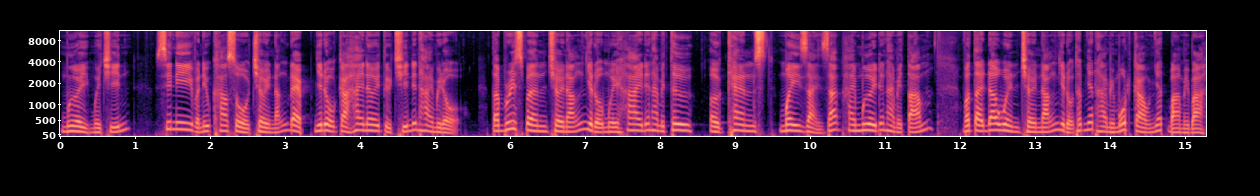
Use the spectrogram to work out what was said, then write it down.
10 19. Sydney và Newcastle trời nắng đẹp, nhiệt độ cả hai nơi từ 9 đến 20 độ. Tại Brisbane trời nắng nhiệt độ 12 đến 24, ở Cairns mây rải rác 20 đến 28 và tại Darwin trời nắng nhiệt độ thấp nhất 21 cao nhất 33.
